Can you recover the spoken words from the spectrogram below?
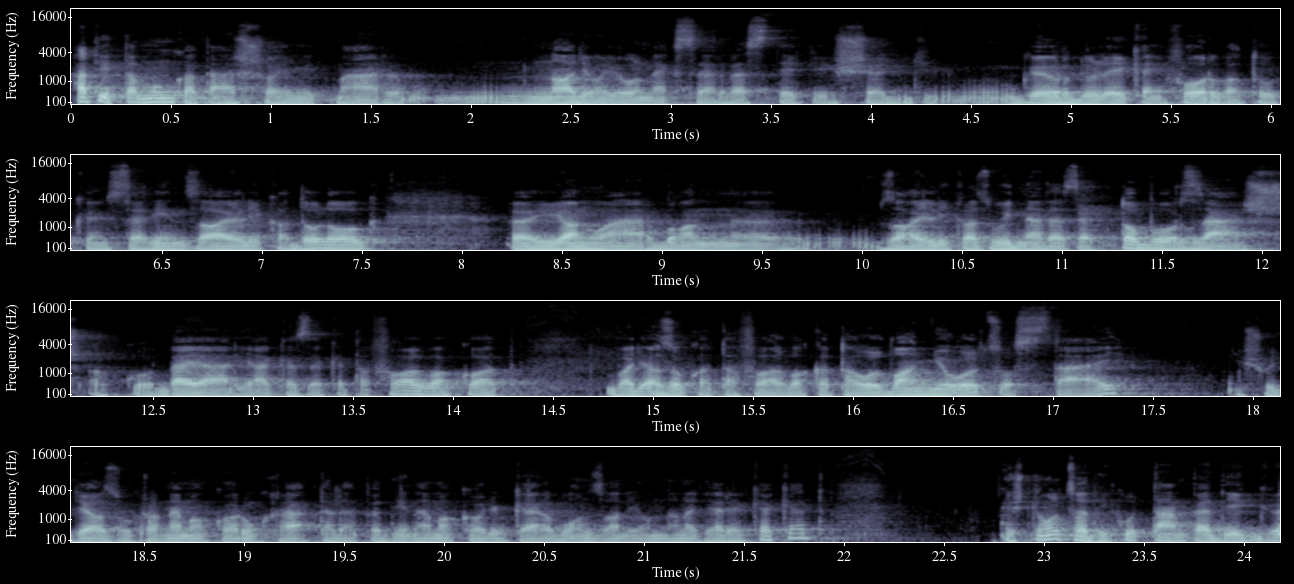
Hát itt a munkatársaim itt már nagyon jól megszervezték, és egy gördülékeny forgatókönyv szerint zajlik a dolog. Januárban zajlik az úgynevezett toborzás, akkor bejárják ezeket a falvakat, vagy azokat a falvakat, ahol van nyolc osztály, és ugye azokra nem akarunk rátelepedni, nem akarjuk elvonzani onnan a gyerekeket. És nyolcadik után pedig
